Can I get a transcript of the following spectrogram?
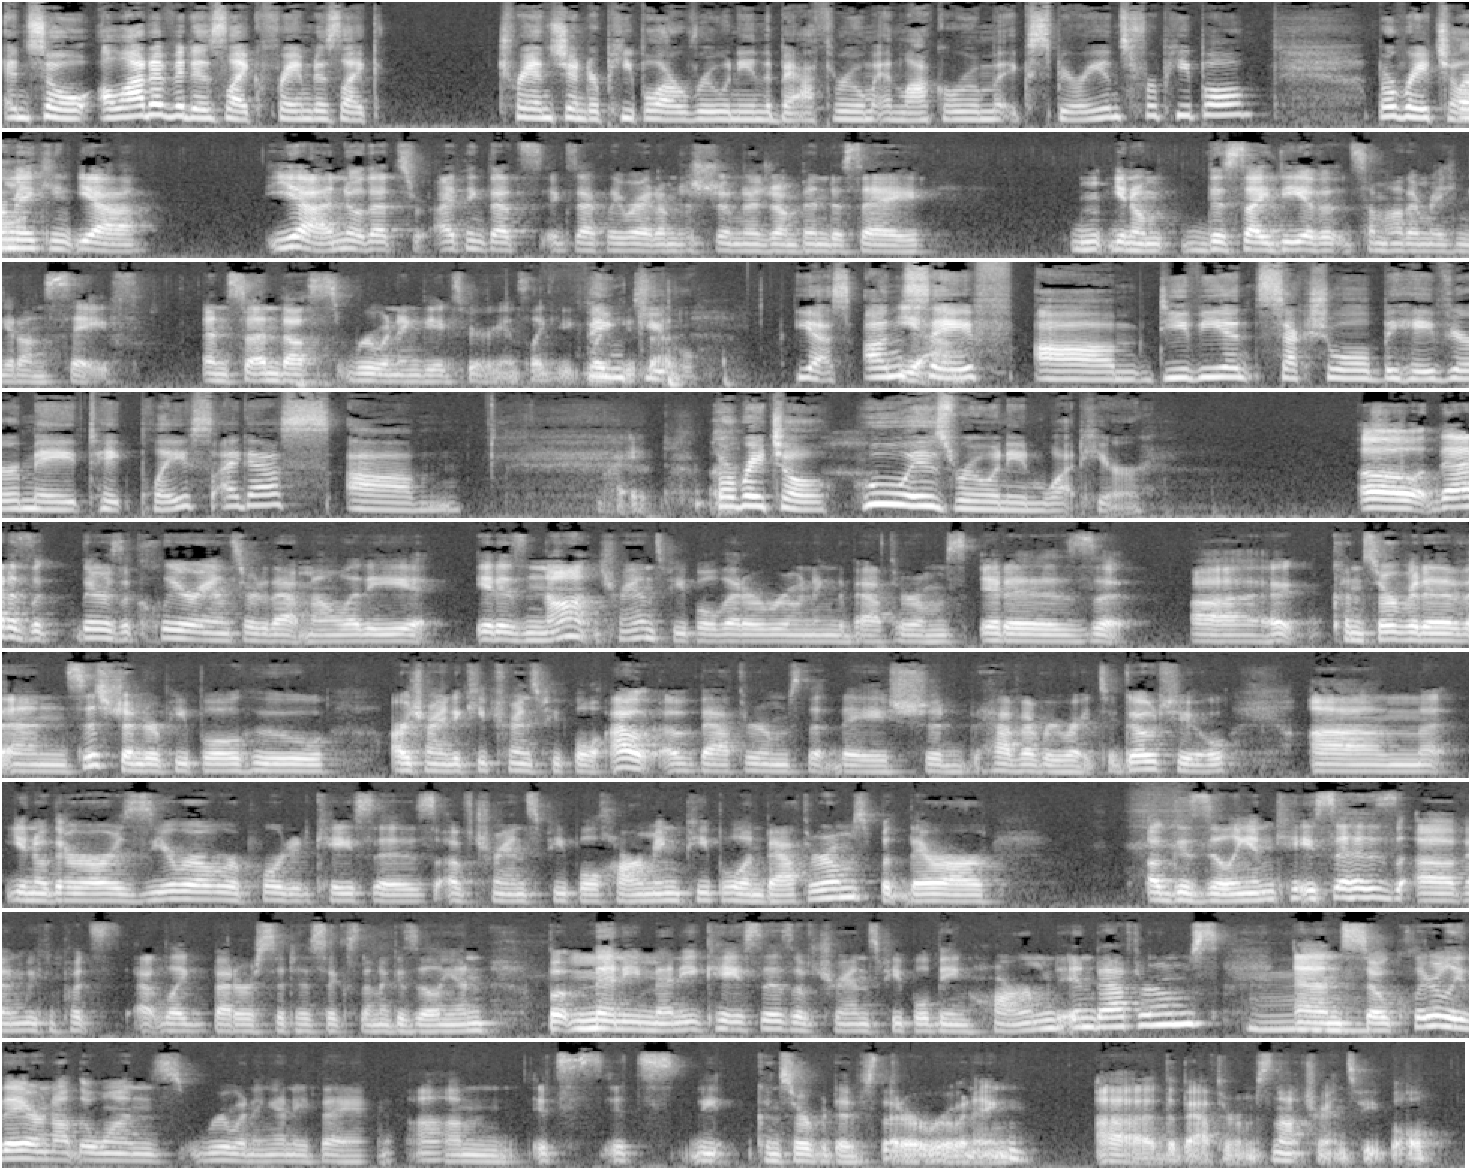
and so a lot of it is like framed as like transgender people are ruining the bathroom and locker room experience for people. But Rachel. We're making, yeah. Yeah, no, that's, I think that's exactly right. I'm just going to jump in to say, you know, this idea that somehow they're making it unsafe and so, and thus ruining the experience, like, like Thank you, you. Yes, unsafe, yeah. um, deviant sexual behavior may take place, I guess. Um, right. But Rachel, who is ruining what here? Oh, that is a there's a clear answer to that melody. It is not trans people that are ruining the bathrooms. It is uh, conservative and cisgender people who are trying to keep trans people out of bathrooms that they should have every right to go to. Um, you know, there are zero reported cases of trans people harming people in bathrooms, but there are a gazillion cases of, and we can put at like better statistics than a gazillion, but many, many cases of trans people being harmed in bathrooms. Mm. And so clearly they are not the ones ruining anything. Um, it's, it's the conservatives that are ruining uh, the bathrooms, not trans people.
